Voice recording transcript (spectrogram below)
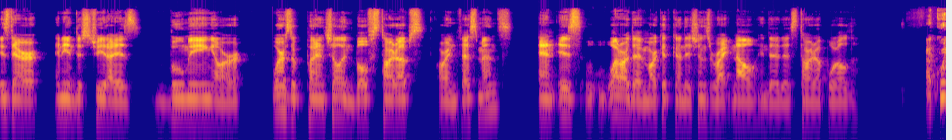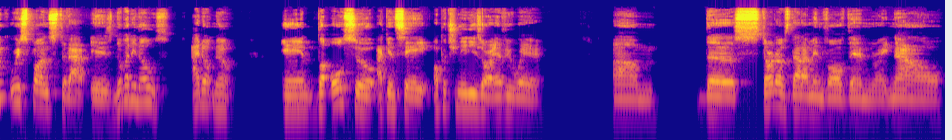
Is there any industry that is booming or where's the potential in both startups or investments? And is what are the market conditions right now in the, the startup world? A quick response to that is nobody knows. I don't know. And but also I can say opportunities are everywhere. Um, the startups that I'm involved in right now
